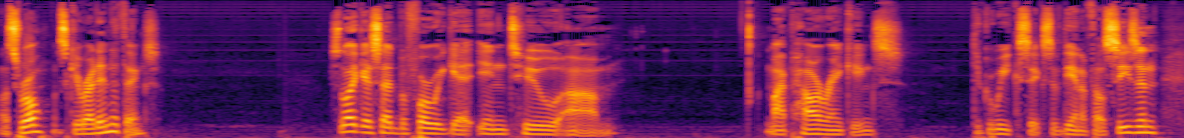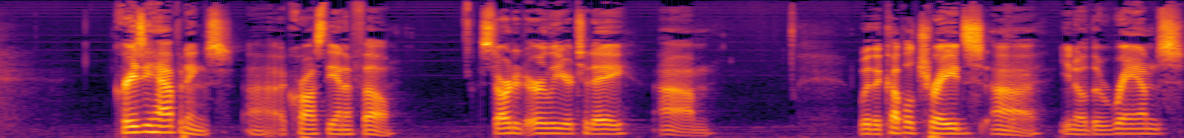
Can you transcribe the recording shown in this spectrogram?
let's roll. Let's get right into things. So, like I said before, we get into um, my power rankings through week six of the NFL season. Crazy happenings uh, across the NFL. Started earlier today um, with a couple trades. Uh, you know, the Rams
